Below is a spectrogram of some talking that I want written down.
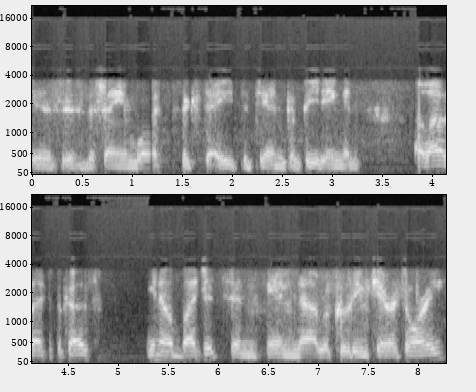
is is the same with six to eight to ten competing, and a lot of that's because you know budgets and and uh, recruiting territory,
